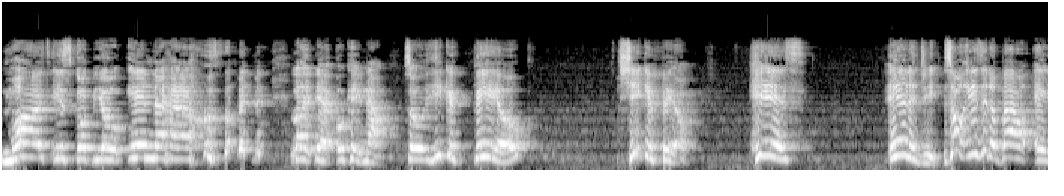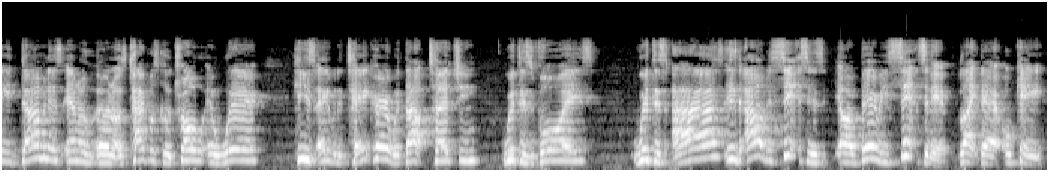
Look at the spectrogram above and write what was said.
Mars is Scorpio in the house, like that. Okay, now so he can feel. She can feel his energy. So is it about a dominance and a, and a, type of control and where he's able to take her without touching, with his voice, with his eyes? Is all the senses are very sensitive like that? Okay,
